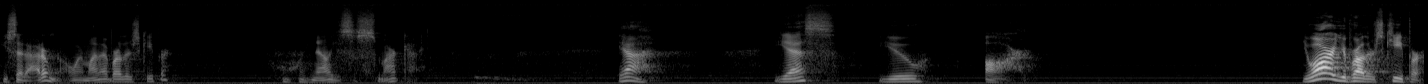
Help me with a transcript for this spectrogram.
He said, I don't know. Am I my brother's keeper? now he's a smart guy. Yeah. Yes, you are. You are your brother's keeper.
